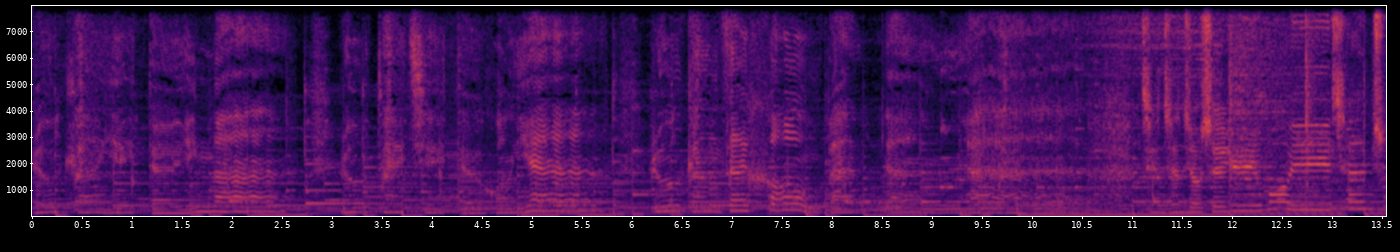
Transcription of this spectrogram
如刻意的隐瞒，如堆积的谎言，如梗在后半。就是与我一辗转，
